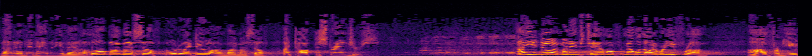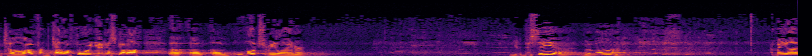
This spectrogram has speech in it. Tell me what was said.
No, I didn't have any of that. I'm all by myself. And what do I do while I'm by myself? I talk to strangers. How you doing? My name's Tim. I'm from Illinois. Where are you from? I'm from Utah. I'm from California. I just got off a, a, a luxury liner. Good to see you. Move on. I mean, I,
